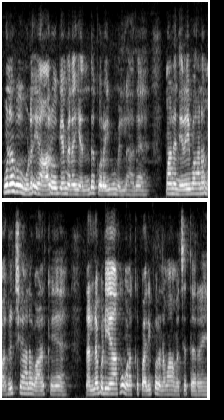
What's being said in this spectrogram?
உணவு உடை ஆரோக்கியம் என எந்த குறைவும் இல்லாத மன நிறைவான மகிழ்ச்சியான வாழ்க்கைய நல்லபடியாக உனக்கு பரிபூரணமாக அமைச்சு தரேன்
